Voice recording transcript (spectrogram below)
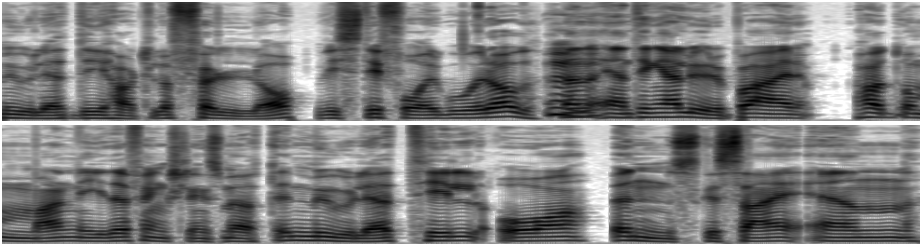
mulighet de har til å følge opp hvis de får gode råd. Mm. Men en ting jeg lurer på er har dommeren i det fengslingsmøtet mulighet til å ønske seg en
